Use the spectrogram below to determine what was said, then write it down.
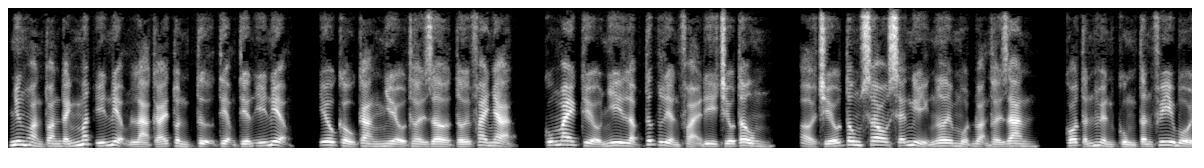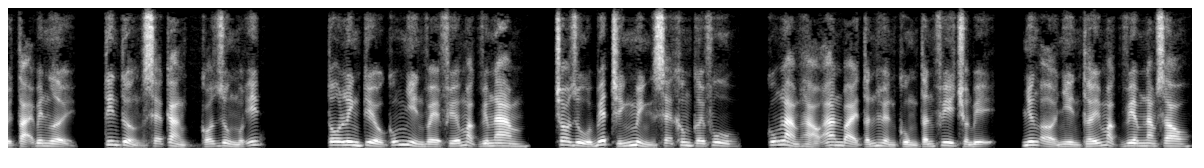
Nhưng hoàn toàn đánh mất ý niệm là cái tuần tự tiệm tiến ý niệm, yêu cầu càng nhiều thời giờ tới phai nhạt, cũng may Kiều Nhi lập tức liền phải đi chiếu tông, ở chiếu tông sau sẽ nghỉ ngơi một đoạn thời gian, có Tấn Huyền cùng Tần Phi bồi tại bên người, tin tưởng sẽ càng có dùng một ít. Tô Linh Tiểu cũng nhìn về phía mặc viêm nam, cho dù biết chính mình sẽ không cưới phu, cũng làm hảo an bài Tấn Huyền cùng tân Phi chuẩn bị, nhưng ở nhìn thấy mặc viêm nam sau,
